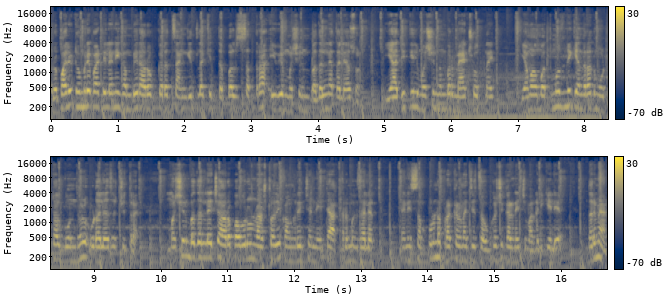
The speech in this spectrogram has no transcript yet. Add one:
रुपाली ठोंबरे पाटील यांनी गंभीर आरोप करत सांगितलं की तब्बल सतरा ईव्हीएम मशीन बदलण्यात आले असून यादीतील मशीन नंबर मॅच होत नाहीत. यामुळे मतमोजणी केंद्रात मोठा गोंधळ उडाल्याचं चित्र आहे. मशीन बदलल्याच्या आरोपावरून राष्ट्रवादी काँग्रेसच्या नेत्या आक्रमक झाल्यात त्यांनी संपूर्ण प्रकरणाची चौकशी करण्याची मागणी केली आहे. दरम्यान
